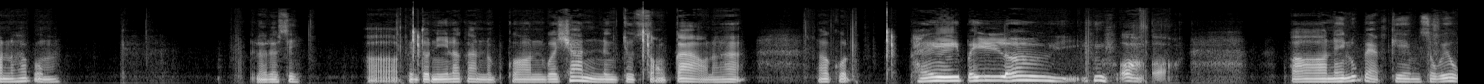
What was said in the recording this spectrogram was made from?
รณ์นะครับผมแล้วเดี๋ยวสิเอ่อเป็นตัวนี้แล้วกันอุปกรณ์เวอร์ชัน1.29 นะฮะแล้วกด pay ไปเลยอ้ออ้อเอ่อในรูปแบบเกม s u r v i v a l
